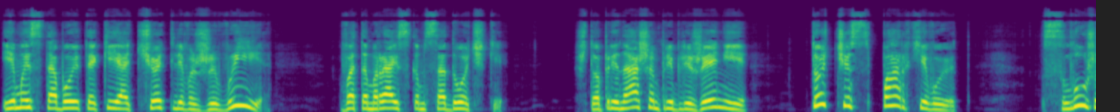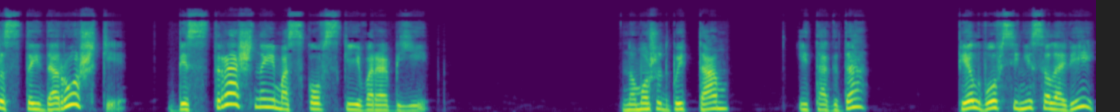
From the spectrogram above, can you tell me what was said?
И мы с тобой такие отчетливо живые в этом райском садочке, что при нашем приближении тотчас спархивают с лужистой дорожки бесстрашные московские воробьи. Но, может быть, там и тогда пел вовсе не соловей,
